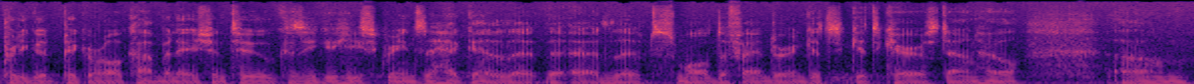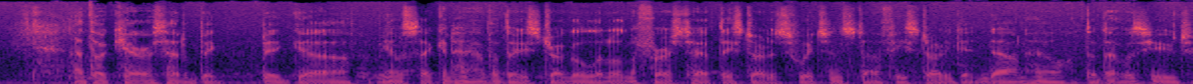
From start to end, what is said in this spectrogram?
pretty good pick and roll combination too, because he, he screens the heck out of the, the, out of the small defender and gets, gets Caris downhill. Um, I thought Caris had a big, big, uh, you know, second half. I thought he struggled a little in the first half. They started switching stuff. He started getting downhill. I thought that was huge.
